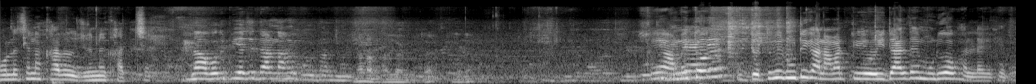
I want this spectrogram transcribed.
বলেছে না খাবে ওই জন্য খাচ্ছে। না বলি পেঁয়াজের ডাল না আমি বলতাম না না না ভালো লাগবে এটা, এটা। সে আমি তো তো তুমি রুটি খান আমার ওই ডাল দিয়ে মুড়িও ভালো লাগে খেতে।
